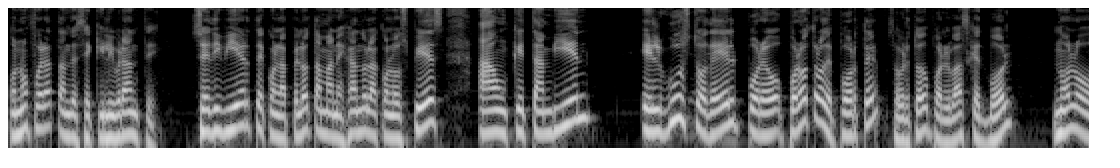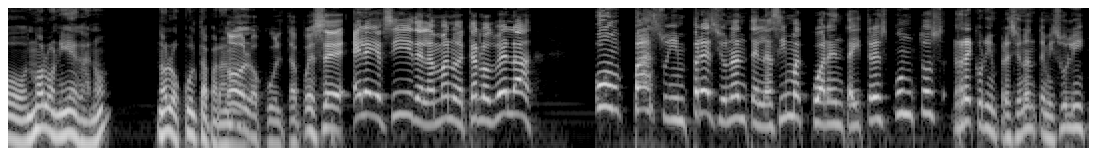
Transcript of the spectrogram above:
o no fuera tan desequilibrante. Se divierte con la pelota manejándola con los pies, aunque también el gusto de él por, por otro deporte, sobre todo por el básquetbol, no lo, no lo niega, ¿no? No lo oculta para no nada. lo oculta. Pues eh, el AFC de la mano de Carlos Vela, un paso impresionante en la cima, 43 puntos, récord impresionante Missouri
